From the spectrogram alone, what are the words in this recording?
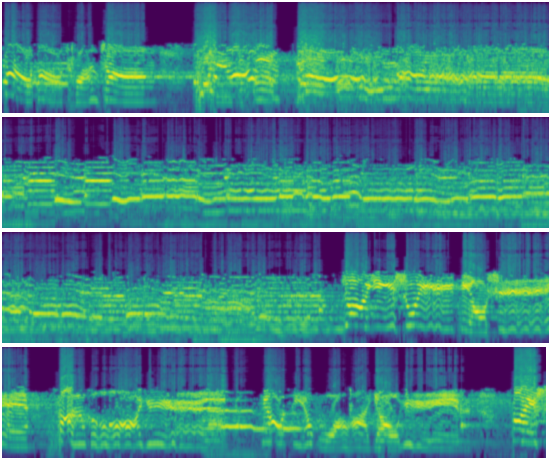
跳到床上，困梦中啊！这一睡就这一睡就是三个月，小姐我有孕。山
